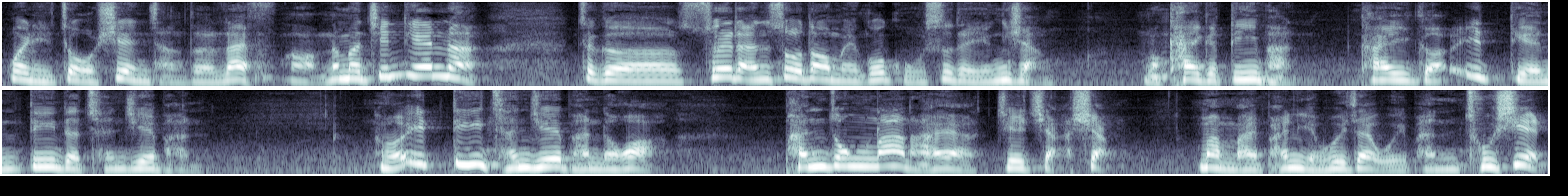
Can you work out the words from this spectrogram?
为你做现场的 live 啊。那么今天呢，这个虽然受到美国股市的影响，我们开一个低盘，开一个一点低的承接盘。那么一低承接盘的话，盘中拉抬啊接假象，那买盘也会在尾盘出现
